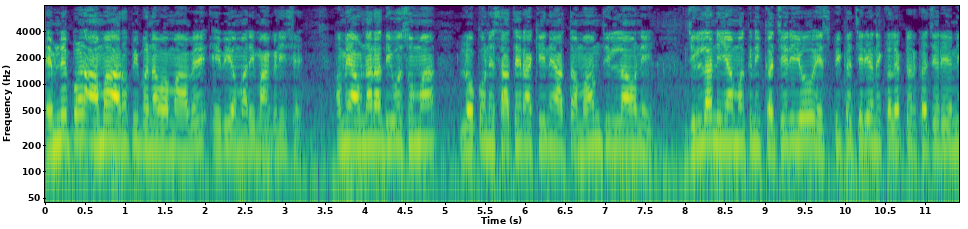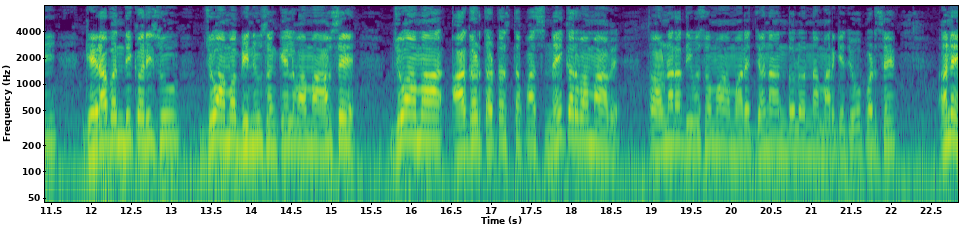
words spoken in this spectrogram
એમને પણ આમાં આરોપી બનાવવામાં આવે એવી અમારી માગણી છે. અમે આવનારા દિવસોમાં લોકોને સાથે રાખીને આ તમામ જિલ્લાઓની, જિલ્લા નિયામકની કચેરીઓ, એસપી કચેરી અને કલેક્ટર કચેરીઓની ઘેરાબંધી કરીશું. જો આમાં ભીનું સંકેલવામાં આવશે, જો આમાં આગળ તટસ્થ તપાસ નહીં કરવામાં આવે, તો આવનારા દિવસોમાં અમારે જન આંદોલનના માર્ગે જવું પડશે. અને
